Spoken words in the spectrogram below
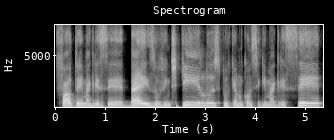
falta eu emagrecer 10 ou 20 quilos, porque eu não consigo emagrecer,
